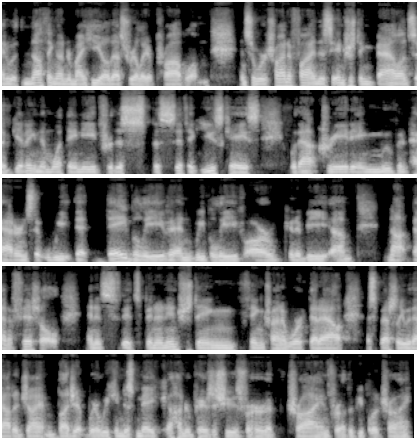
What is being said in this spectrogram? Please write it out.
and with nothing under my heel, that's really a problem. And so we're trying to find this interesting balance of giving them what they need for this specific use case without creating movement patterns that we that they believe and we believe are going to be um, not beneficial. And it's it's been an interesting thing trying to work that out, especially without a giant budget where we can just make hundred pairs of shoes for her to try and for other people to try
